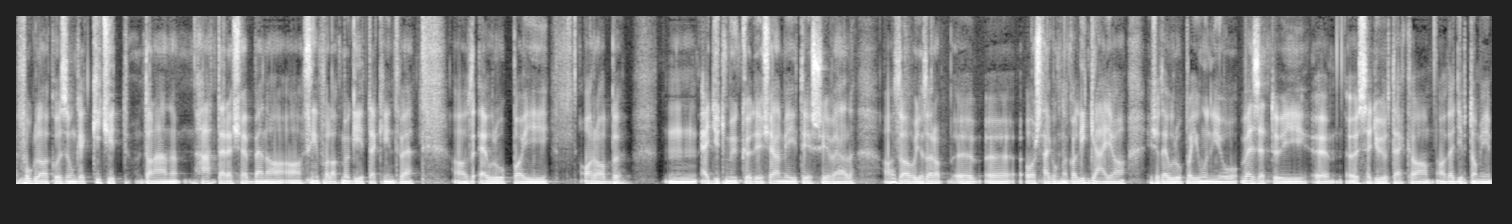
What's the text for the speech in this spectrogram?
foglalkozunk egy kicsit talán hátteresebben a, a színfalak mögé tekintve az európai arab együttműködés elmélyítésével, azzal, hogy az arab országoknak a ligája és az Európai Unió vezetői összegyűltek az egyiptomi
